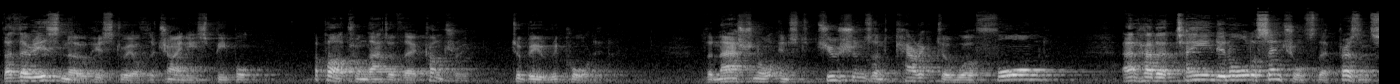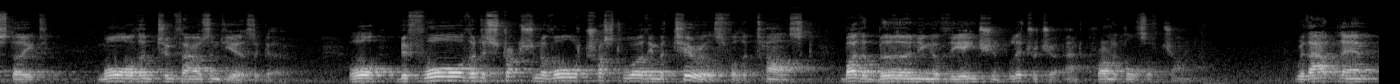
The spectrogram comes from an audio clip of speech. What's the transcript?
that there is no history of the Chinese people apart from that of their country to be recorded. The national institutions and character were formed and had attained in all essentials their present state more than 2,000 years ago, or before the destruction of all trustworthy materials for the task by the burning of the ancient literature and chronicles of China. Without them,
